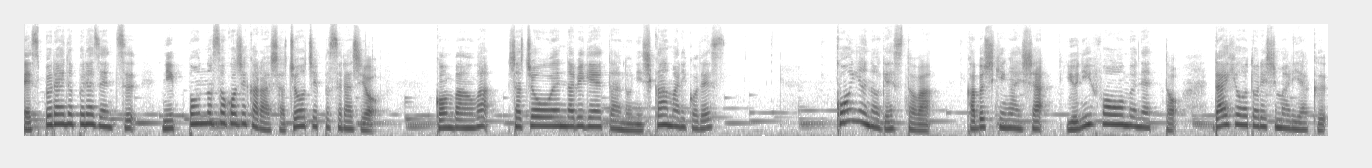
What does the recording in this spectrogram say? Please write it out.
エスプライドプレゼンツ。日本の底力。社長チップスラジオ。こんばんは。社長応援ナビゲーターの西川真理子です。今夜のゲストは。株式会社。ユニフォームネット。代表取締役。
